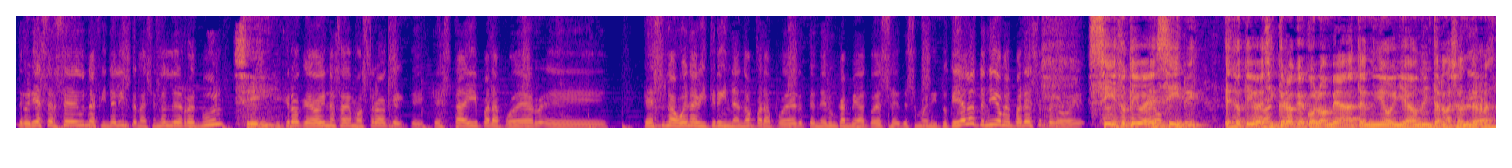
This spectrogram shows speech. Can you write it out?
debería ser sede de una final internacional de Red Bull. Sí. Y creo que hoy nos ha demostrado que, que, está ahí para poder, eh, que es una buena vitrina, ¿no? Para poder tener un campeonato de, ese, de esa magnitud. Que ya lo ha tenido, me parece, pero... Eh, sí, eso te iba a decir. Eso te iba a decir. Creo que Colombia ha tenido ya una internacional de Red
